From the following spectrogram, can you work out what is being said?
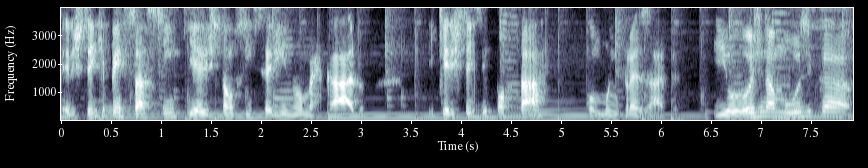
eles têm que pensar sim que eles estão se inserindo no mercado e que eles têm que se portar como empresário. E hoje na música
